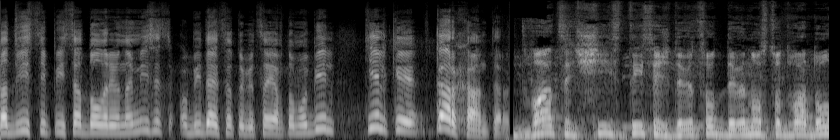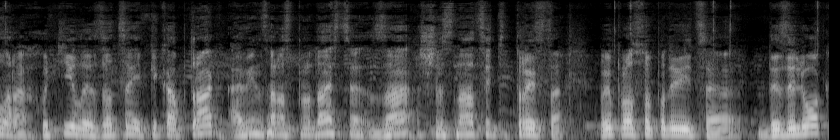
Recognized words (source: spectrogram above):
та 250 доларів на місяць обійдеться тобі цей автомобіль тільки в Car Hunter. 26 тисяч 992 долара хотіли за цей пікап-трак, а він зараз продасться за 16 300. Ви просто подивіться, дизельок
